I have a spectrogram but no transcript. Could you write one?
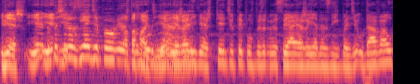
I wiesz, nie, je, to, to się rozjedzie po, wiesz, o to chodzi. Dniach, jeżeli, wiesz, pięciu typów by zrobił sobie jaja, że jeden z nich będzie udawał,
